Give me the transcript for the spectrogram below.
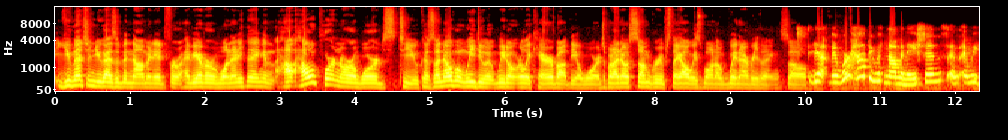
you mentioned you guys have been nominated for. Have you ever won anything? And how how important are awards to you? Because I know when we do it, we don't really care about the awards, but I know some groups they always want to win everything. So yeah, I mean we're happy with nominations, and, and we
